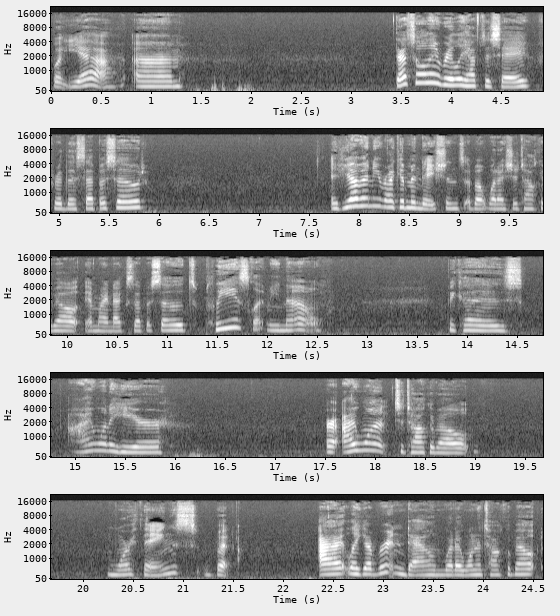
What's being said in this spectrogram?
But yeah, um, that's all I really have to say for this episode. If you have any recommendations about what I should talk about in my next episodes, please let me know. Because I want to hear, or I want to talk about more things, but I, like, I've written down what I want to talk about,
